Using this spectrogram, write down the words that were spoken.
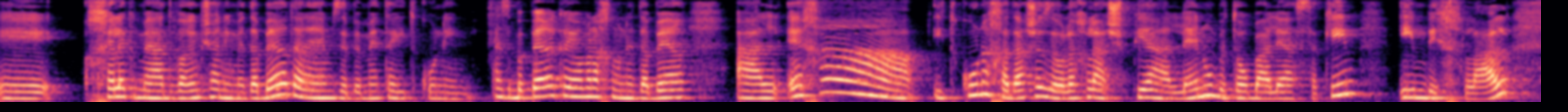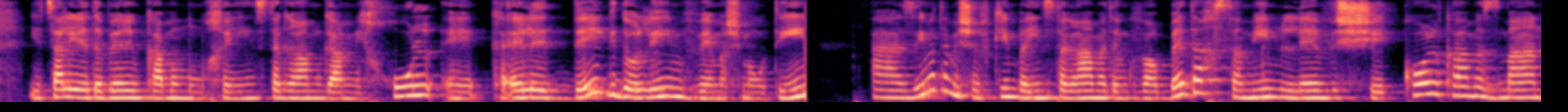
אה, חלק מהדברים שאני מדברת עליהם זה באמת העדכונים. אז בפרק היום אנחנו נדבר על איך העדכון החדש הזה הולך להשפיע עלינו בתור בעלי עסקים, אם בכלל. יצא לי לדבר עם כמה מומחי אינסטגרם גם מחו"ל, אה, כאלה די גדולים ומשמעותיים. אז אם אתם משווקים באינסטגרם אתם כבר בטח שמים לב שכל כמה זמן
